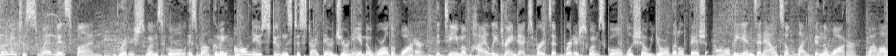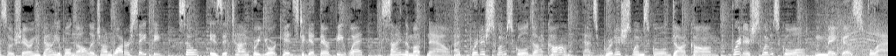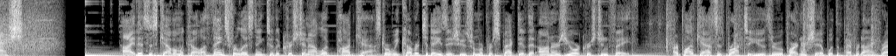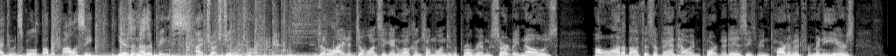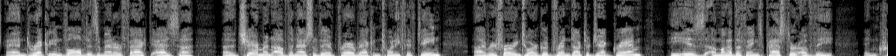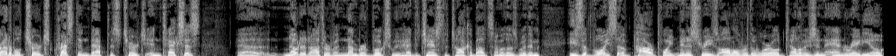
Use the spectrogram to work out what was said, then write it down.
Learning to swim is fun. British Swim School is welcoming all new students to start their journey in the world of water. The team of highly trained experts at British Swim School will show your little fish all the ins and outs of life in the water, while also sharing valuable knowledge on water safety. So, is it time for your kids to get their feet wet? Sign them up now at BritishSwimSchool.com. That's BritishSwimSchool.com. British Swim School. Make a splash. Hi, this is Kevin McCullough. Thanks for listening to the Christian Outlook podcast, where we cover today's issues from a perspective that honors your Christian faith. Our podcast is brought to you through a partnership with the Pepperdine Graduate School of Public Policy. Here's another piece I trust you'll enjoy. Delighted to once again welcome someone to the program who certainly knows a lot about this event, how important it is. He's been part of it for many years and directly involved, as a matter of fact, as uh, uh, chairman of the National Day of Prayer back in 2015. Uh, referring to our good friend Dr. Jack Graham. He is, among other things, pastor of the incredible church, Prestonwood Baptist Church in Texas. Uh, noted author of a number of books. We've had the chance to talk about some of those with him. He's the voice of PowerPoint ministries all over the world, television and radio.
